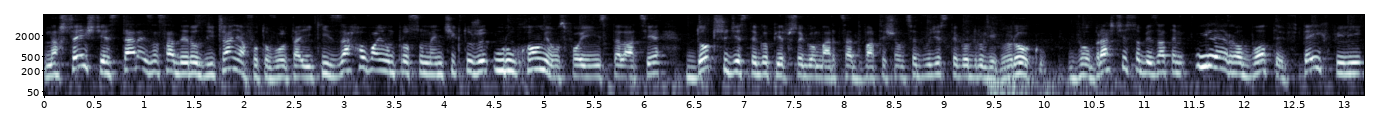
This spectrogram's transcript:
Na szczęście stare zasady rozliczania fotowoltaiki zachowają prosumenci, którzy uruchomią swoje instalacje do 31 marca 2022 roku. Wyobraźcie sobie zatem, ile roboty w tej chwili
